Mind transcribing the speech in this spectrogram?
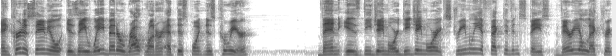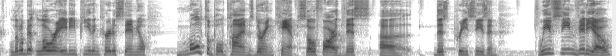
and Curtis Samuel is a way better route runner at this point in his career than is DJ Moore. DJ Moore extremely effective in space, very electric, a little bit lower ADP than Curtis Samuel. Multiple times during camp so far this uh, this preseason, we've seen video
